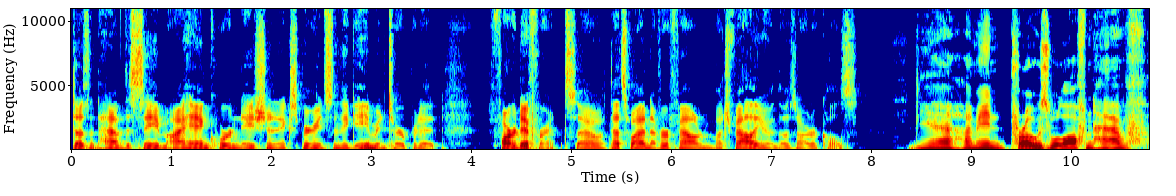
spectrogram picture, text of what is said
doesn't have the same eye-hand coordination and experience in the game interpret it? Far different. So that's why I never found much value in those articles. Yeah, I mean, pros will often have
